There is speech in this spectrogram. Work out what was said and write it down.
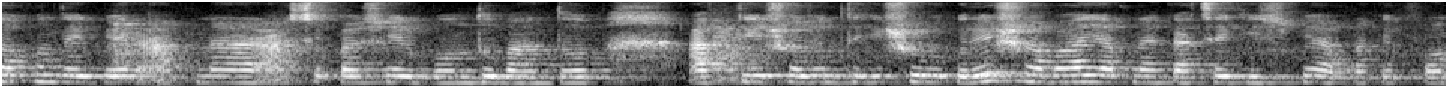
তখন দেখবেন আপনার আশেপাশের বন্ধু বান্ধব আত্মীয় স্বজন থেকে শুরু করে সবাই আপনার কাছে ঘিসবে, আপনাকে ফোন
